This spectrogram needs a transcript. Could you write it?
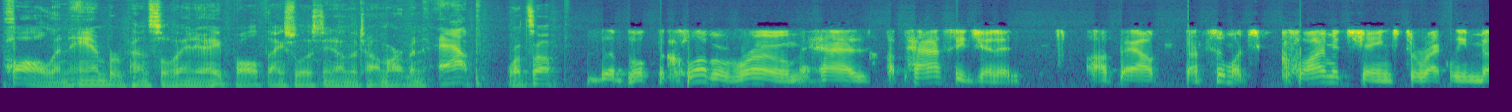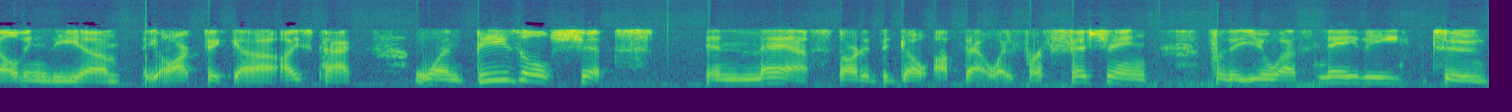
Paul in Ambler, Pennsylvania. Hey, Paul, thanks for listening on the Thom Hartmann app. What's up? The book, The Club of Rome, has a passage in it about not so much climate change directly melting the um, the Arctic uh, ice pack. When diesel ships in mass started to go up that way for fishing, for the U.S. Navy to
